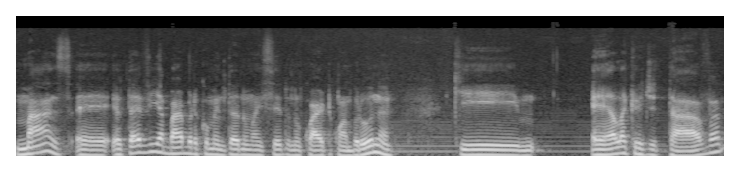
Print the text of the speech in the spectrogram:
Mas é, eu até vi a Bárbara comentando mais cedo no quarto com a Bruna que ela acreditava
